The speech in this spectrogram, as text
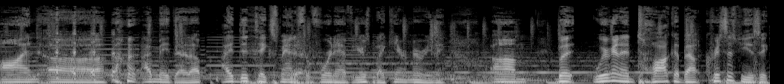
on, uh, I made that up. I did take Spanish for four and a half years, but I can't remember anything. Um, but we're going to talk about Christmas music,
